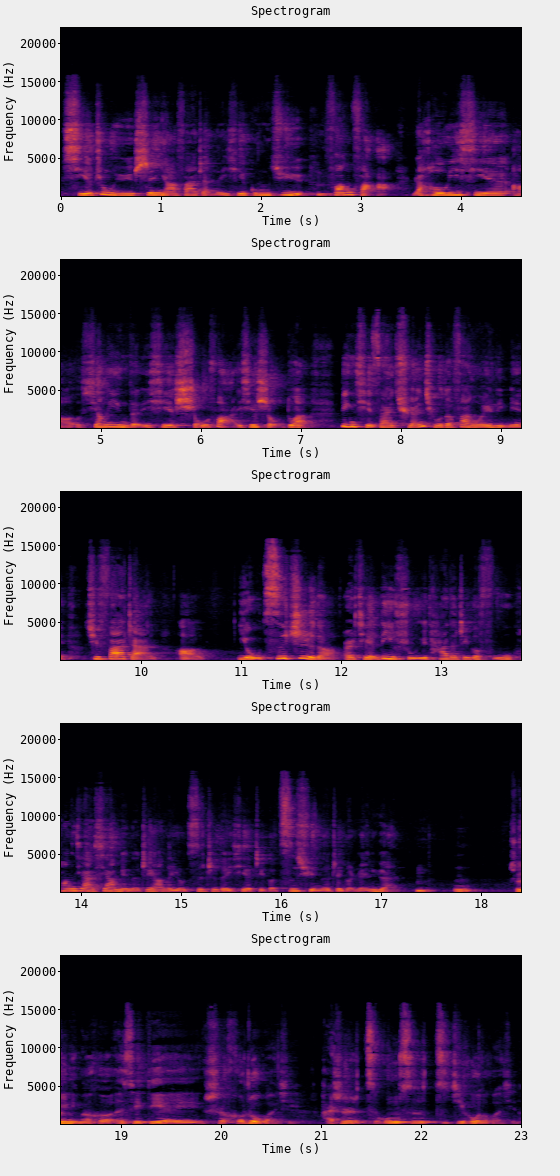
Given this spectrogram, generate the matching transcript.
协助于生涯发展的一些工具方法。然后一些啊相应的一些手法、一些手段，并且在全球的范围里面去发展啊。有资质的，而且隶属于他的这个服务框架下面的这样的有资质的一些这个咨询的这个人员。嗯嗯，所以你们和 NCDA 是合作关系，还是子公司、子机构的关系呢？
